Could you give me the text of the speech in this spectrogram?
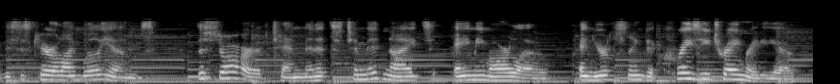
this is Caroline Williams, the star of 10 Minutes to Midnight's Amy Marlowe, and you're listening to Crazy Train Radio.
